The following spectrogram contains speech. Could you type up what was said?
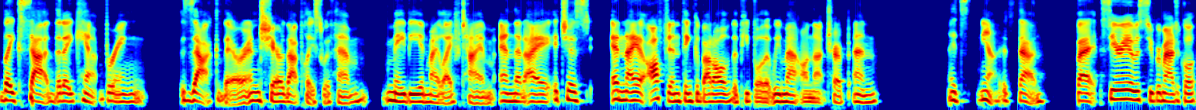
like sad that I can't bring Zach there and share that place with him, maybe in my lifetime. And that I, it just, and I often think about all of the people that we met on that trip. And it's, yeah, it's sad. But Syria was super magical.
